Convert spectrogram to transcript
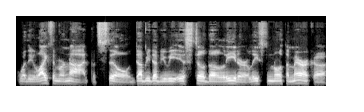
whether you like them or not, but still WWE is still the leader, at least in North America,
